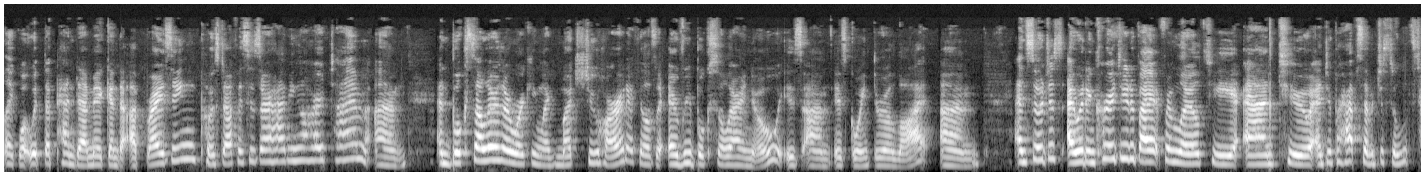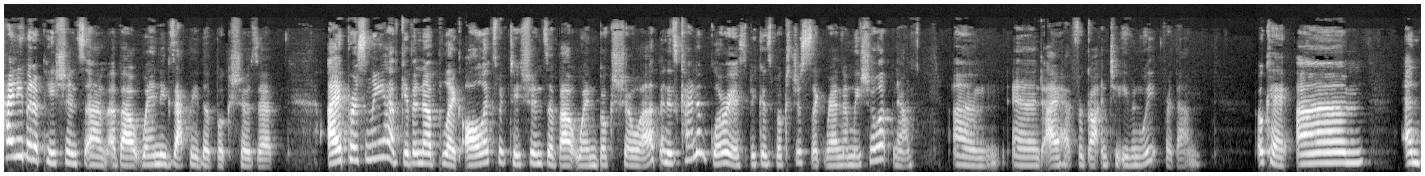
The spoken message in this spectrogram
like what with the pandemic and the uprising, post offices are having a hard time. Um, and booksellers are working like much too hard. I feel like every bookseller I know is um, is going through a lot. Um, and so just I would encourage you to buy it from loyalty and to and to perhaps have just a tiny bit of patience um, about when exactly the book shows up. I personally have given up like all expectations about when books show up, and it's kind of glorious because books just like randomly show up now, um, and I have forgotten to even wait for them. Okay, um, and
